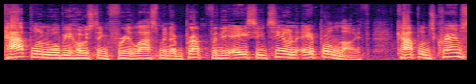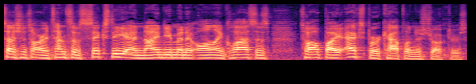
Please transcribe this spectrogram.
Kaplan will be hosting free last minute prep for the ACT on April 9th. Kaplan's cram sessions are intensive 60 and 90 minute online classes taught by expert Kaplan instructors.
